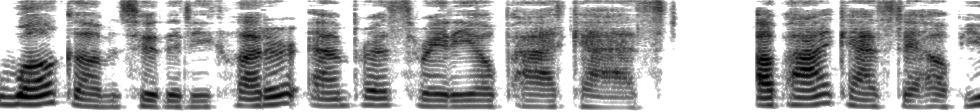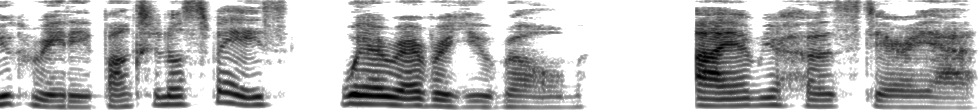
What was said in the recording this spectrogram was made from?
Welcome to the Declutter Empress Radio Podcast, a podcast to help you create a functional space wherever you roam. I am your host, Daria,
